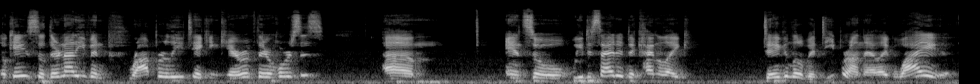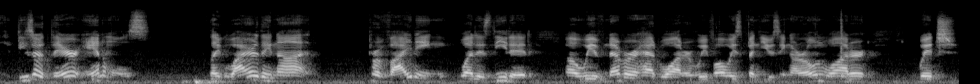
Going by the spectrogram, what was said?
Okay, so they're not even properly taking care of their horses. Um, and so we decided to kind of like dig a little bit deeper on that. Like, why these are their animals? Like, why are they not providing what is needed? Uh, we've never had water. We've always been using our own water, which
